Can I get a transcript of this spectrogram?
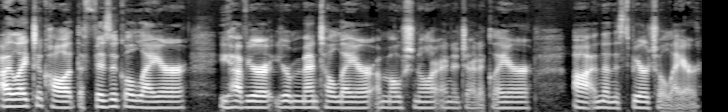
I like to call it the physical layer. You have your your mental layer, emotional or energetic layer, uh, and then the spiritual layer.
